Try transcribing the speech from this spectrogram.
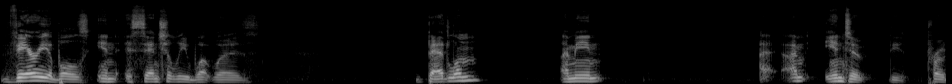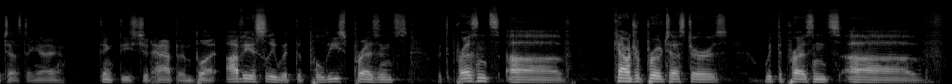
variables in essentially what was bedlam. I mean, I, I'm into these protesting. I think these should happen, but obviously, with the police presence, with the presence of counter protesters, with the presence of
